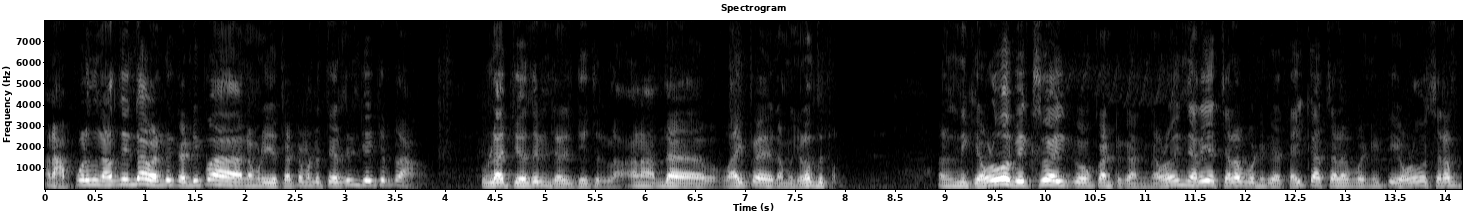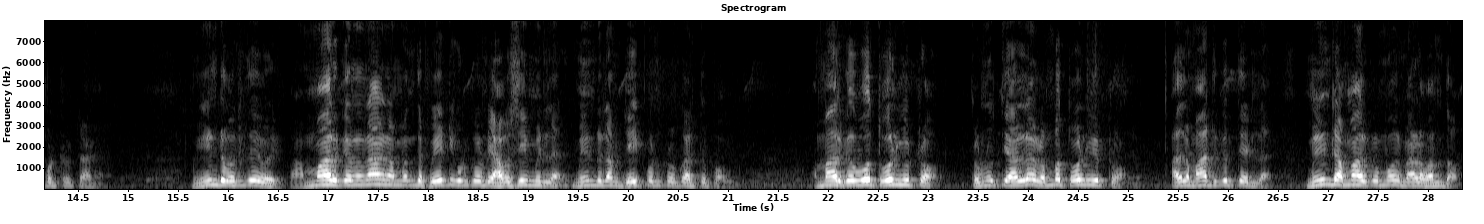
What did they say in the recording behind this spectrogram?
ஆனால் அப்பொழுது நடந்திருந்தால் வந்து கண்டிப்பாக நம்முடைய சட்டமன்ற தேர்தலும் ஜெயிச்சிருக்கலாம். உள்ளாட்சி தேர்தலும் ஜெயிச்சிருக்கலாம். ஆனால் அந்த வாய்ப்பை நம்ம இழந்துட்டோம். இன்றைக்கி எவ்வளவோ வெக்ஸ் ஆகி உட்காந்துருக்காங்க எவ்வளோ நிறைய செலவு பண்ணியிருக்காங்க கை காசு செலவு பண்ணிவிட்டு எவ்வளவோ சிரமப்பட்டிருக்காங்க. மீண்டு வந்து அம்மா இருக்கிறதுனா நம்ம இந்த பேட்டி கொடுக்க வேண்டிய அவசியம் இல்லை. மீண்டும் நம்ம ஜெயிப்போன்ட்டு உட்காந்துப்போம் அம்மா இருக்கிறதோ தோல்வி விட்டோம் தொண்ணூற்றி ஆறில் ரொம்ப தோல்வி விட்டோம் அதில் மாற்றுக்கிறதே இல்லை. மீண்டும் அம்மா இருக்கும்போது மேலே வந்தோம்.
